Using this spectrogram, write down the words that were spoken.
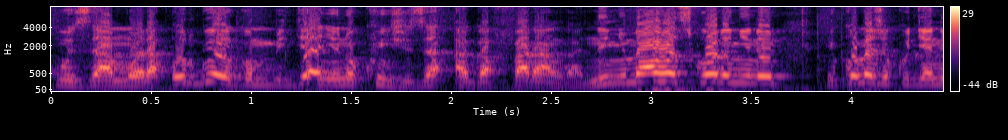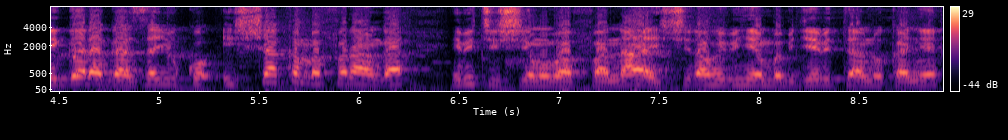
kuzamura urwego mu bijyanye no kwinjiza agafaranga. Ni nyuma y'aho sikoro nyine ikomeje kugenda igaragaza yuko ishaka amafaranga ibicishije mu bafana ishyiraho ibihembo bigiye bitandukanye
